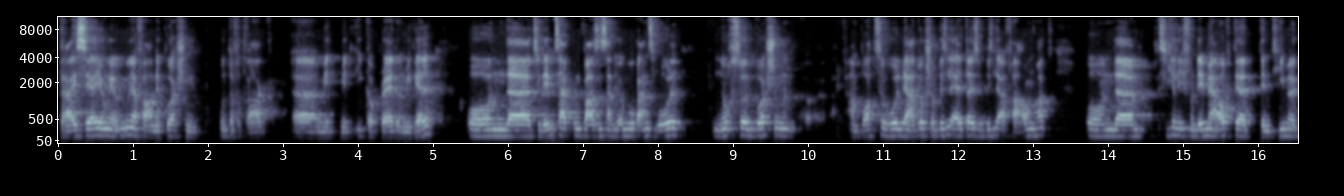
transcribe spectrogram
drei sehr junge und unerfahrene Burschen unter Vertrag äh, mit, mit Ico Brad und Miguel. Und äh, zu dem Zeitpunkt war es uns dann irgendwo ganz wohl, noch so einen Burschen äh, an Bord zu holen, der halt doch schon ein bisschen älter ist, ein bisschen Erfahrung hat. Und äh, sicherlich von dem her auch der dem Team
